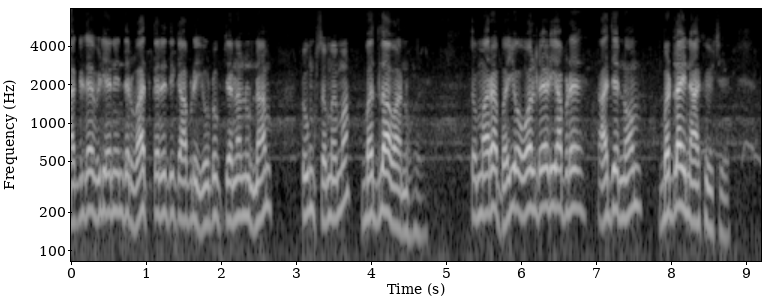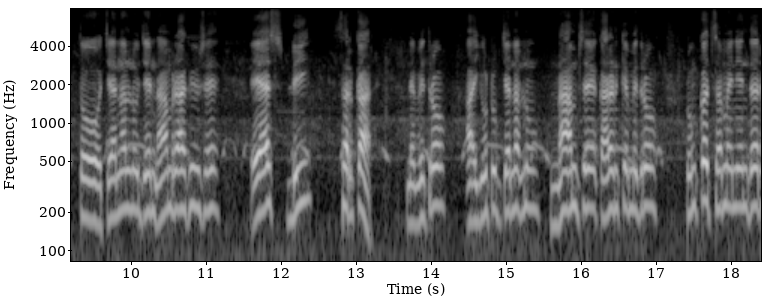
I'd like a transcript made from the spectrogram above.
આગલા વિડીયોની અંદર વાત કરી હતી કે આપણી યુટ્યુબ ચેનલનું નામ ટૂંક સમયમાં બદલાવાનું હોય. તો મારા ભાઈઓ ઓલરેડી આપણે આજે નામ બદલાઈ નાખ્યું છે. તો ચેનલનું જે નામ રાખ્યું છે, એસ ડી સરકાર. ને મિત્રો, આ યુટ્યુબ ચેનલનું નામ છે, કારણ કે મિત્રો, ટૂંક જ સમયની અંદર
